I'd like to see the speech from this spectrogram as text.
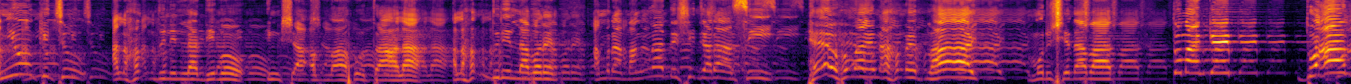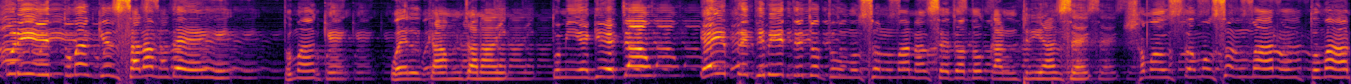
আমিও কিছু আলহামদুলিল্লাহ দিব ইনশাআল্লাহ তাআলা। আলহামদুলিল্লাহ বলেন আমরা বাংলাদেশি যারা আছি হে হুমায়ুন আহমেদ ভাই মুর্শিদাবাদ। তোমাকে দোয়া করি তোমাকে সালাম দেই। তোমাকে ওয়েলকাম জানাই। তুমি এগিয়ে যাও। এই পৃথিবীতে যত মুসলমান আছে, যত কান্ট্রি আছে, সমস্ত মুসলমান তোমার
